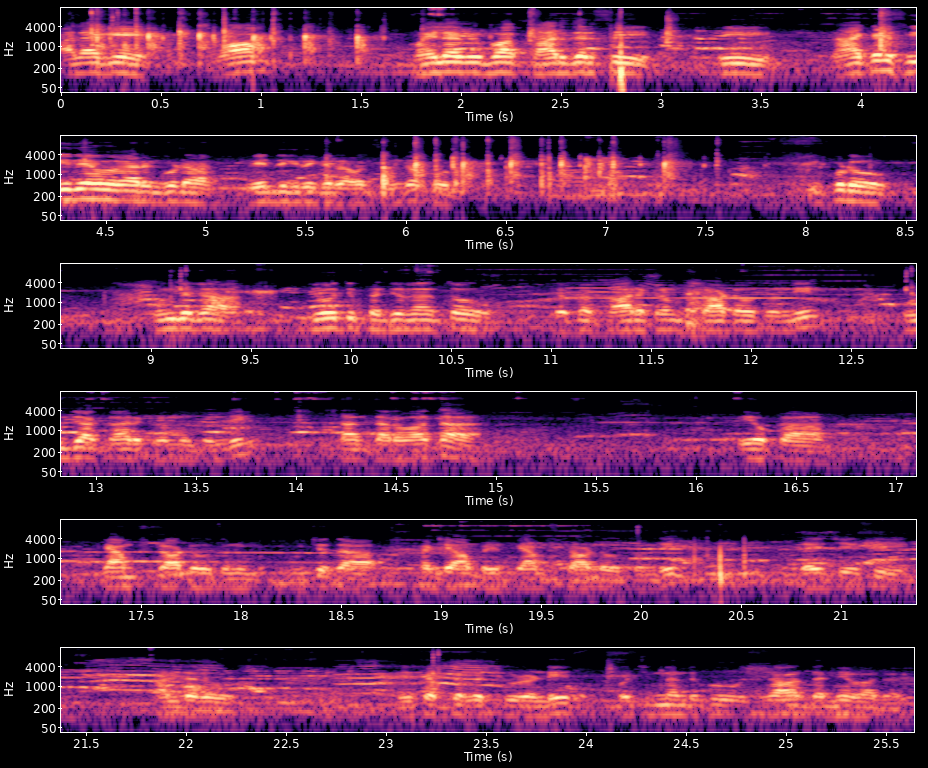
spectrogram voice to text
అలాగే వామ్ మహిళా విభాగ్ కార్యదర్శి శ్రీ నాయకుడి శ్రీదేవి గారిని కూడా వేదిక దగ్గర రావాల్సిందిగా కోరుతున్నాం. ఇప్పుడు ముందుగా జ్యోతి ప్రజ్వలనతో యొక్క కార్యక్రమం స్టార్ట్ అవుతుంది పూజా కార్యక్రమం ఉంటుంది. దాని తర్వాత ఈ యొక్క క్యాంప్ స్టార్ట్ అవుతుంది ఉచిత కంటి ఆపరేషన్ క్యాంప్ స్టార్ట్ అవుతుంది. దయచేసి అందరూ నిశ్శబ్దంగా చూడండి. వచ్చినందుకు చాలా ధన్యవాదాలు.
